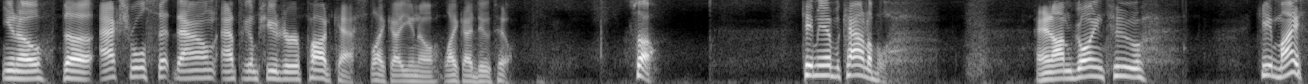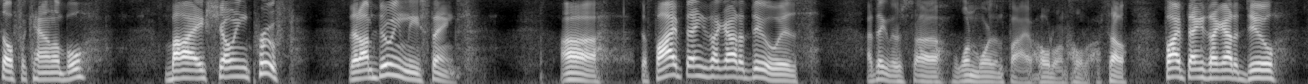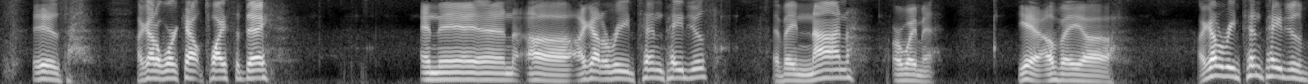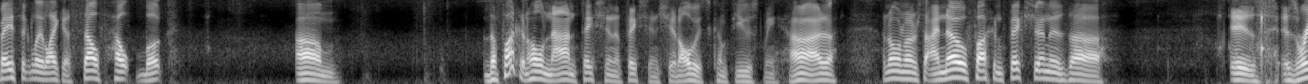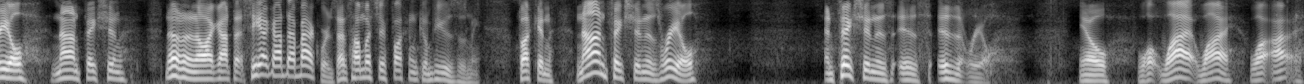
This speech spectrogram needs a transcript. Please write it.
you know, the actual sit down at the computer podcast, like I, you know, like I do too. So, keep me accountable. And I'm going to keep myself accountable by showing proof that I'm doing these things. Uh, the five things I got to do is, I think there's uh, one more than five. Hold on, hold on. So, five things I got to do is I got to work out twice a day and then uh, I got to read 10 pages of a non, or wait a minute, yeah, of a, uh, I got to read 10 pages basically like a self help book. Um, the fucking whole nonfiction and fiction shit always confused me. I, I, I don't understand. I know fucking fiction is, uh, is, is real, nonfiction. No, no, no, I got that. See, I got that backwards. That's how much it fucking confuses me. Fucking nonfiction is real and fiction is is isn't real. You know why why why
